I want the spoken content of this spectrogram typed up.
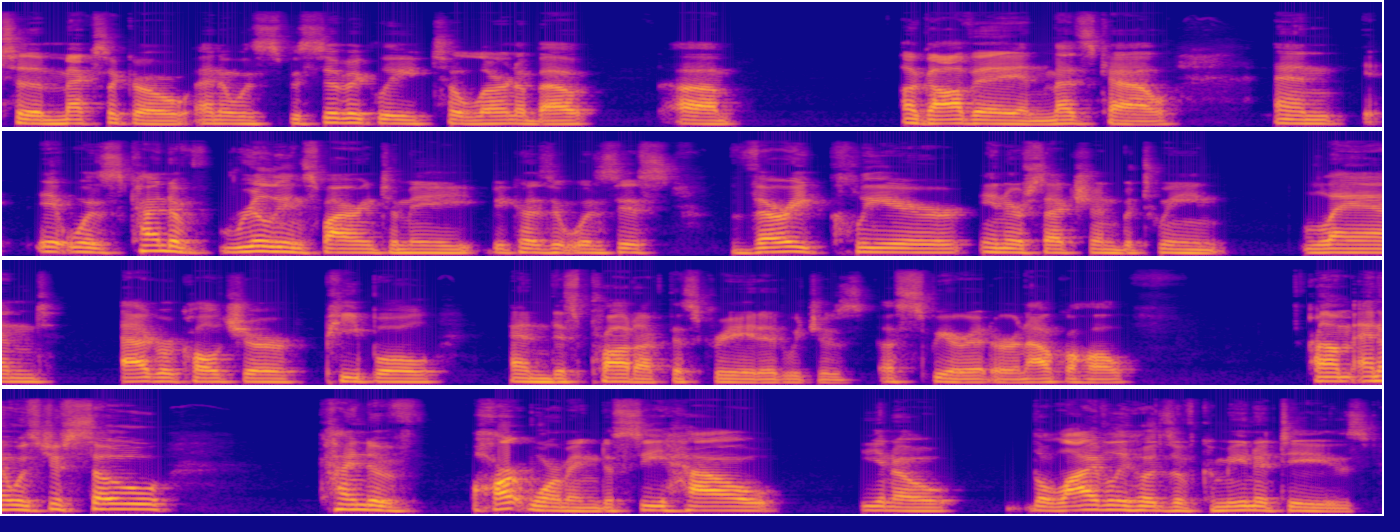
to Mexico, and it was specifically to learn about um, agave and mezcal, and it, it was kind of really inspiring to me because it was this very clear intersection between land agriculture, people, and this product that's created, which is a spirit or an alcohol. Um, and it was just so kind of heartwarming to see how you know the livelihoods of communities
